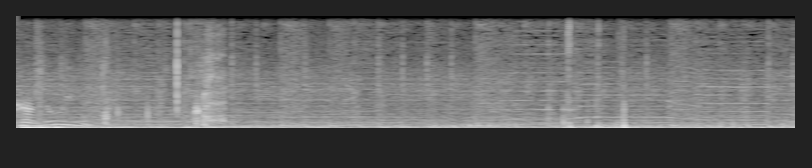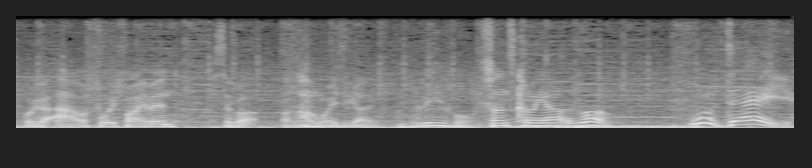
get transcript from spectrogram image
Probably about hour 45 in. Still got a long way to go. Unbelievable. Sun's coming out as well. What a day.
